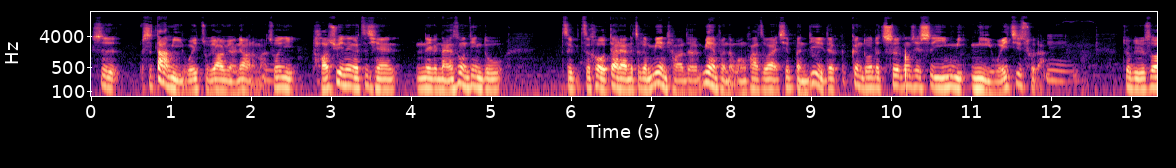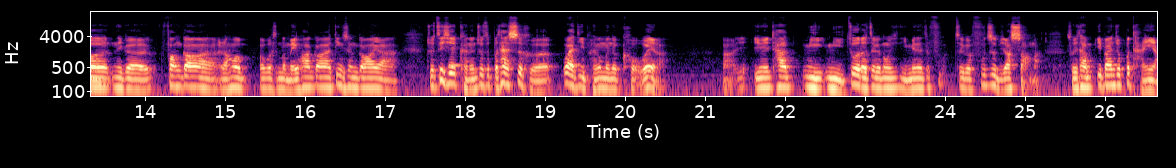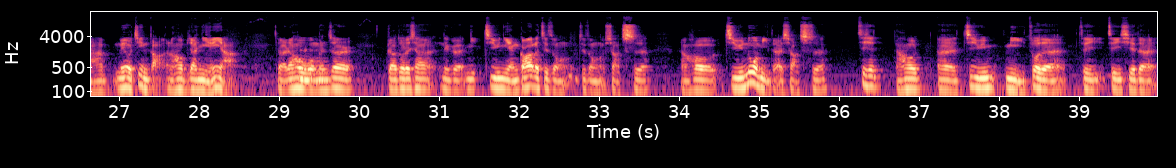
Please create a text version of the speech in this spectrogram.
是是大米为主要原料的嘛，所以你刨去那个之前那个南宋定都之之后带来的这个面条的面粉的文化之外，其实本地的更多的吃的东西是以米米为基础的，嗯，就比如说那个方糕啊，然后包括什么梅花糕啊、定胜糕呀，就这些可能就是不太适合外地朋友们的口味了。啊，因因为它米米做的这个东西里面的这麸这个肤质比较少嘛，所以它一般就不弹牙，没有劲道，然后比较粘牙，对吧？然后我们这儿比较多的像那个你基于年糕的这种这种小吃，然后基于糯米的小吃这些，然后呃基于米做的这这一些的，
